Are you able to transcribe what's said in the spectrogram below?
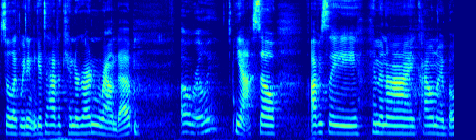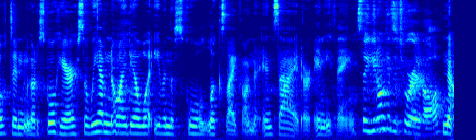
So, like, we didn't get to have a kindergarten roundup. Oh really? Yeah, so obviously him and I, Kyle and I both didn't go to school here, so we have no idea what even the school looks like on the inside or anything. So you don't get to tour it at all? No.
